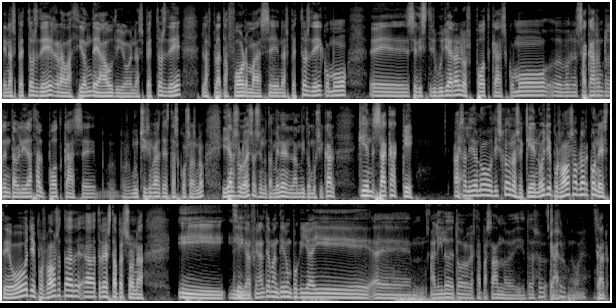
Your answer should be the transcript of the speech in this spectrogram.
en aspectos de grabación de audio, en aspectos de las plataformas, en aspectos de cómo eh, se distribuyeran los podcasts, cómo sacar rentabilidad al podcast, pues muchísimas de estas cosas, ¿no? Y ya no solo eso, sino también en el ámbito musical. ¿Quién saca qué? Ha salido un nuevo disco de no sé quién. Oye, pues vamos a hablar con este. Oye, pues vamos a, tra- a traer a esta persona. Y, y- Sí, que al final te mantiene un poquillo ahí eh, al hilo de todo lo que está pasando y todo eso, eso Claro, es muy guay. Claro.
